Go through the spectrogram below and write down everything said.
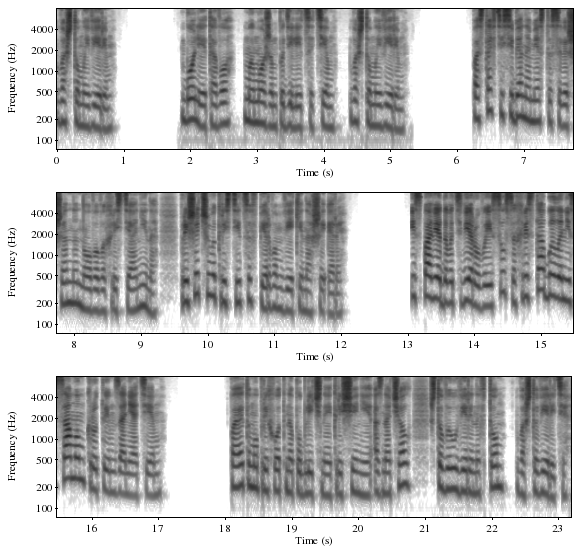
во что мы верим. Более того, мы можем поделиться тем, во что мы верим. Поставьте себя на место совершенно нового христианина, пришедшего креститься в первом веке нашей эры. Исповедовать веру в Иисуса Христа было не самым крутым занятием. Поэтому приход на публичное крещение означал, что вы уверены в том, во что верите.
